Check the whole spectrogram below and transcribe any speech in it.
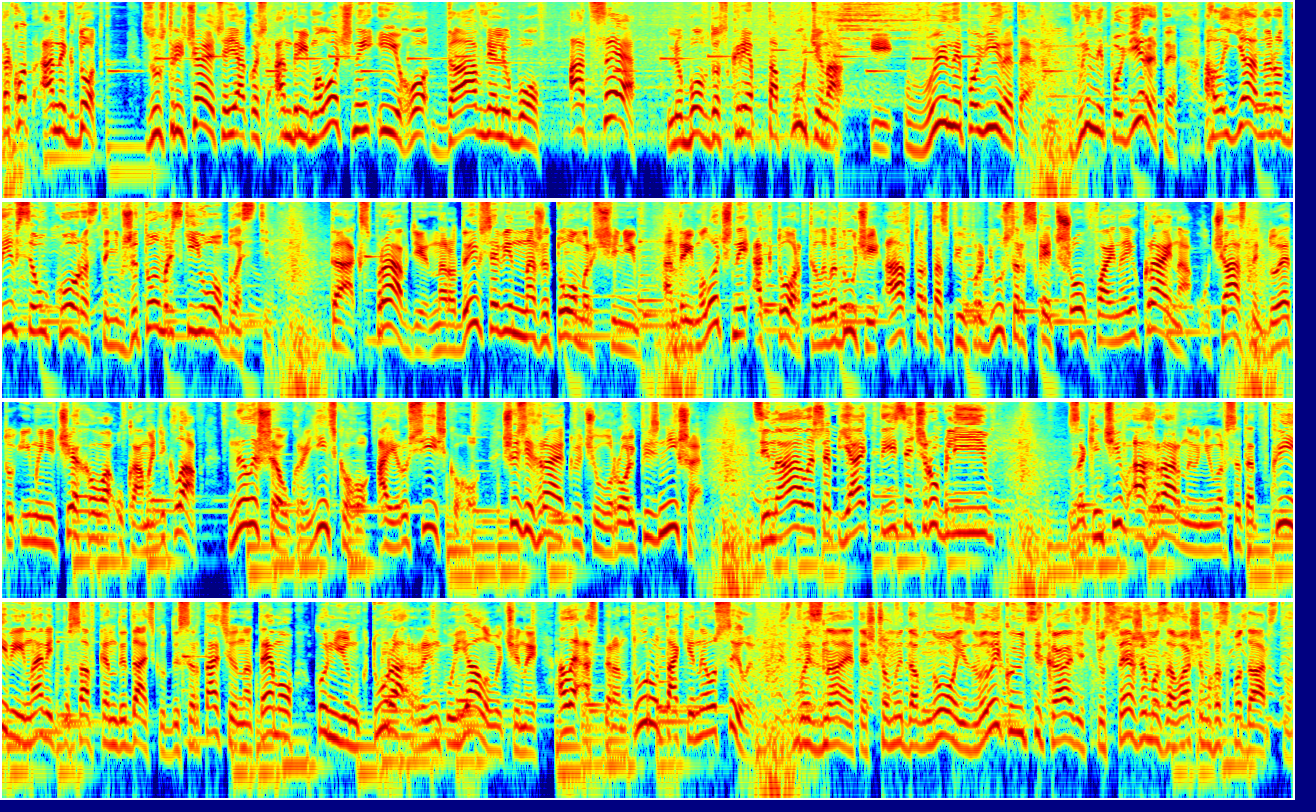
Так от анекдот. Зустрічаються якось Андрій Молочний і його давня любов. А це любов до скрепта Путіна. І ви не повірите. Ви не повірите, але я народився у Коростені в Житомирській області. Так, справді народився він на Житомирщині. Андрій Молочний актор, телеведучий, автор та співпродюсер скетч-шоу Файна Юкраїна, учасник дуету імені Чехова у Comedy Club. Не лише українського, а й російського, що зіграє ключову роль пізніше. Ціна лише 5 тисяч рублів. Закінчив аграрний університет в Києві і навіть писав кандидатську дисертацію на тему кон'юнктура ринку Яловичини, але аспірантуру так і не осилив. Ви знаєте, що ми давно і з великою цікавістю стежимо за вашим господарством.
